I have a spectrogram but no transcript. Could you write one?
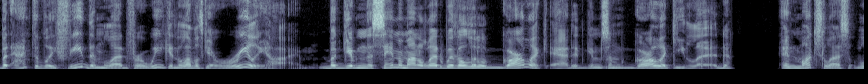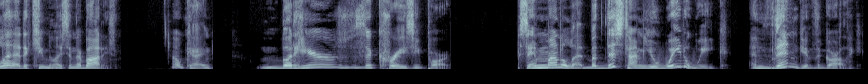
But actively feed them lead for a week, and the levels get really high. But give them the same amount of lead with a little garlic added, give them some garlicky lead, and much less lead accumulates in their bodies. OK, but here's the crazy part. Same amount of lead, but this time you wait a week, and then give the garlic,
